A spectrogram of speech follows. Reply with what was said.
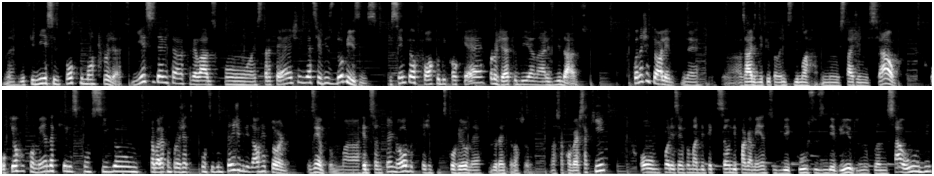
né? Definir esses poucos e bons projetos. E esses devem estar atrelados com a estratégia e a serviço do business, que sempre é o foco de qualquer projeto de análise de dados. Quando a gente olha, né, as áreas de People Analytics de uma, no estágio inicial, o que eu recomendo é que eles consigam trabalhar com projetos que consigam tangibilizar o retorno. Exemplo, uma redução de turnover, que a gente discorreu né, durante a nossa, nossa conversa aqui, ou, por exemplo, uma detecção de pagamentos de custos indevidos no plano de saúde.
